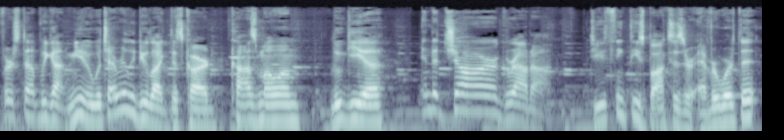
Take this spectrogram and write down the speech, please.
First up, we got Mew, which I really do like this card, Cosmoem, Lugia, and a Char Groudon. Do you think these boxes are ever worth it?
